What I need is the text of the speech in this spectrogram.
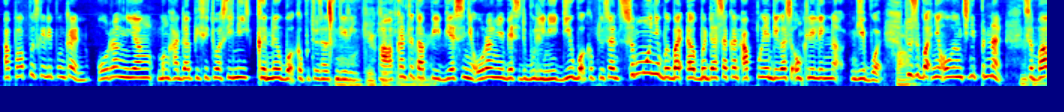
apa-apa sekalipun kan orang yang menghadapi situasi ni kena buat keputusan sendiri. okey, Ah, okey. akan tetapi biasanya orang yang biasa dibuli ni dia buat keputusan semuanya berba- uh, berdasarkan apa yang dia rasa orang keliling nak dia buat. Faham. Tu sebabnya orang macam ni penat. Mm-hmm. Sebab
